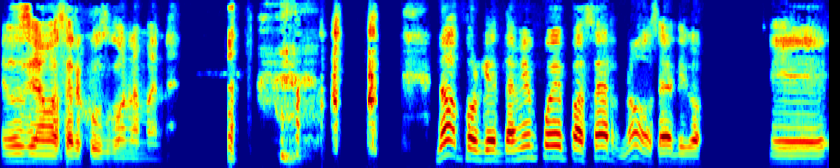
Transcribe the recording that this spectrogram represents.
eso se llama ser juzgona, mana. no, porque también puede pasar, ¿no? O sea, digo, eh,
